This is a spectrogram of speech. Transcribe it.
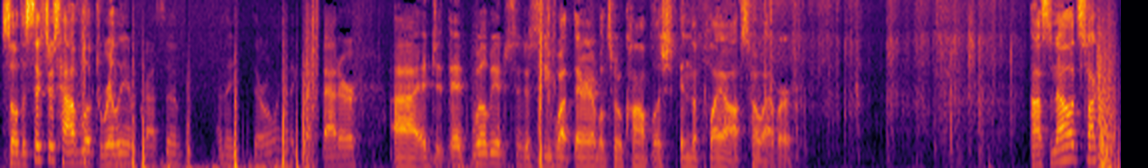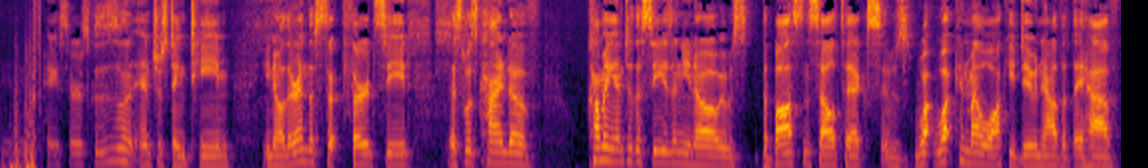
So the Sixers have looked really impressive, and they they're only going to get better. Uh, it it will be interesting to see what they're able to accomplish in the playoffs. However, uh, so now let's talk about the Indiana Pacers because this is an interesting team. You know they're in the third seed. This was kind of coming into the season. You know it was the Boston Celtics. It was what what can Milwaukee do now that they have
